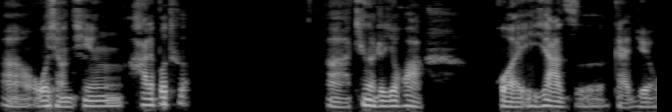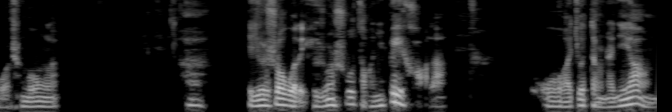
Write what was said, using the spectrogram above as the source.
啊，我想听《哈利波特》。”啊，听了这句话，我一下子感觉我成功了。啊，也就是说，我的有声书早已经备好了，我就等着你要呢。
